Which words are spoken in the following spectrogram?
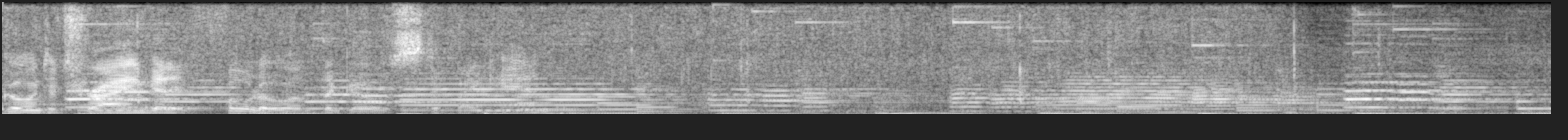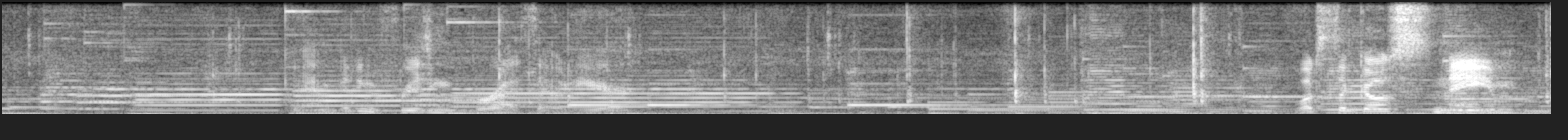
Going to try and get a photo of the ghost if I can. I'm getting freezing breath out here. What's the ghost's name?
